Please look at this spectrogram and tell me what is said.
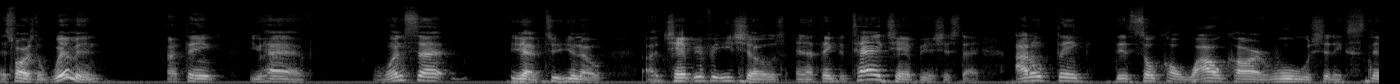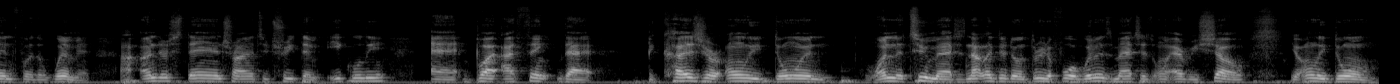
As far as the women, I think you have one set, you have two, you know, a champion for each shows, and I think the tag champion should stay. I don't think this so-called wild card rule should extend for the women. I understand trying to treat them equally, and but I think that because you're only doing one to two matches, not like they're doing three to four women's matches on every show, you're only doing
